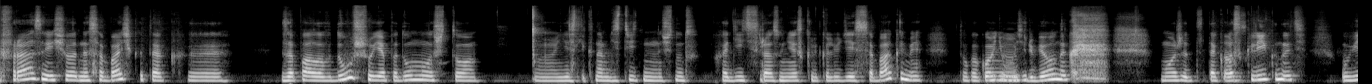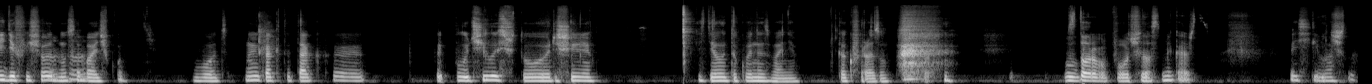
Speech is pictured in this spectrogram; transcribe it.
фраза «еще одна собачка» так э, запала в душу. Я подумала, что э, если к нам действительно начнут ходить сразу несколько людей с собаками, то какой-нибудь mm-hmm. ребенок может так воскликнуть, увидев еще одну uh-huh. собачку. Вот. Ну и как-то так э, получилось, что решили сделать такое название, как фразу. Здорово получилось, мне кажется. Спасибо. Отлично.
